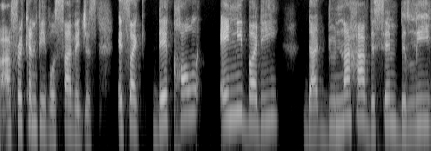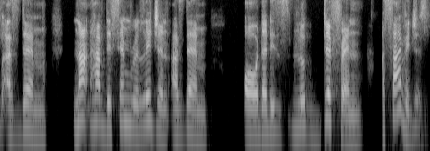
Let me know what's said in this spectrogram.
African people savages. It's like they call anybody that do not have the same belief as them, not have the same religion as them, or that is look different as savages.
